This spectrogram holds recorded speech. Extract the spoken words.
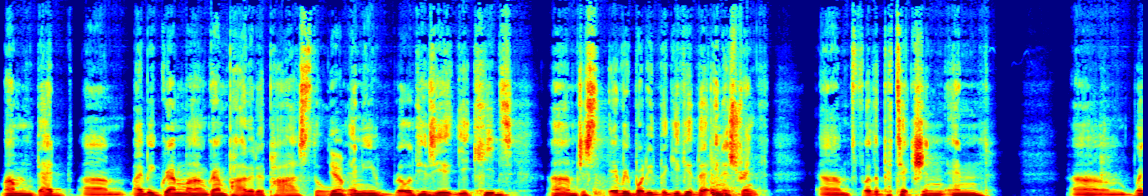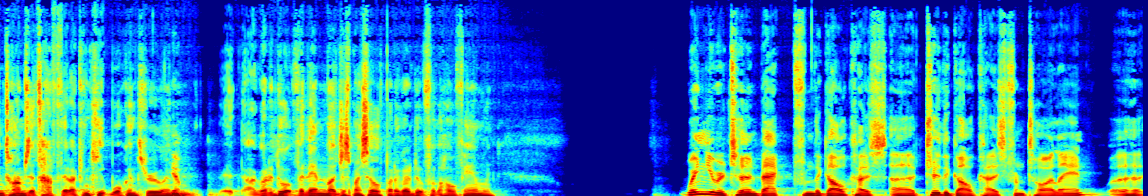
mum, dad, um, maybe grandma and grandpa that have passed, or Yep. any relatives, your, your kids, um, just everybody to give you that inner strength um, for the protection and um, when times are tough that I can keep walking through. And I got to do it for them, not just myself, but I got to do it for the whole family. When you returned back from the Gold Coast uh, to the Gold Coast from Thailand, uh,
